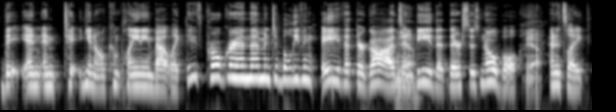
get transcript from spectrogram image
they and and t- you know complaining about like they've programmed them into believing a that they're gods Yeah. and b that they're so noble, Yeah, and it's like,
